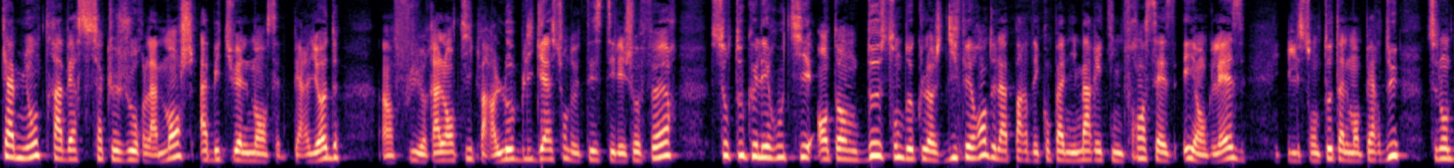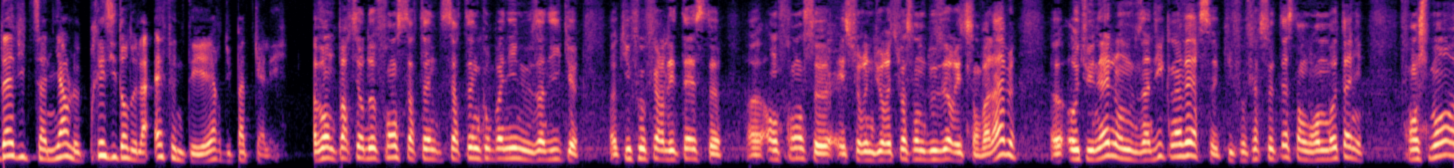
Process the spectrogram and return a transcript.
camions traversent chaque jour la Manche habituellement cette période. Un flux ralenti par l'obligation de tester les chauffeurs, surtout que les routiers entendent deux sons de cloche différents de la part des compagnies maritimes françaises et anglaises. Ils sont totalement perdus, selon David Sagnard, le président de la FNTR du Pas-de-Calais. Avant de partir de France, certaines, compagnies nous indiquent euh, qu'il faut faire les tests euh, en France euh, et sur une durée de 72 heures, ils sont valables. Au tunnel, on nous indique l'inverse, qu'il faut faire ce test en Grande-Bretagne. Franchement,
